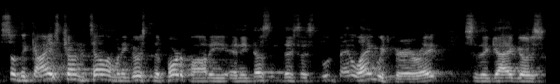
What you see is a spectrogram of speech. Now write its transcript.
So the guy is trying to tell him when he goes to the porta potty and he doesn't. There's this language barrier, right? So the guy goes.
